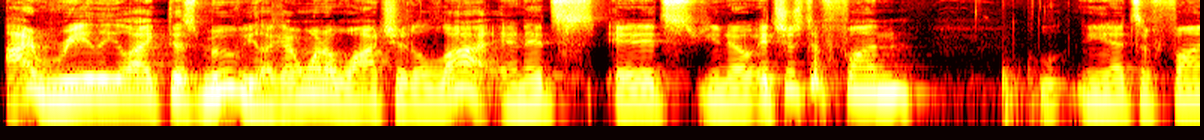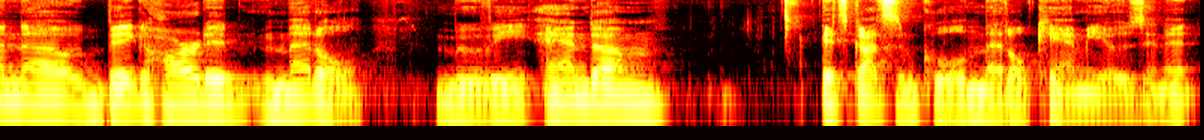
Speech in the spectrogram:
I really like this movie. Like I want to watch it a lot, and it's it's you know it's just a fun, you know, it's a fun, uh, big-hearted metal movie, and um, it's got some cool metal cameos in it,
